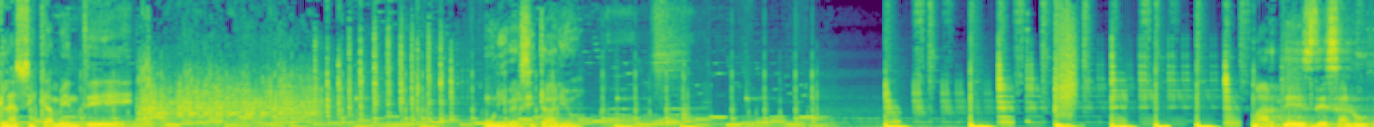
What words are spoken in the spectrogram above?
Clásicamente... Universitario. Martes de Salud.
